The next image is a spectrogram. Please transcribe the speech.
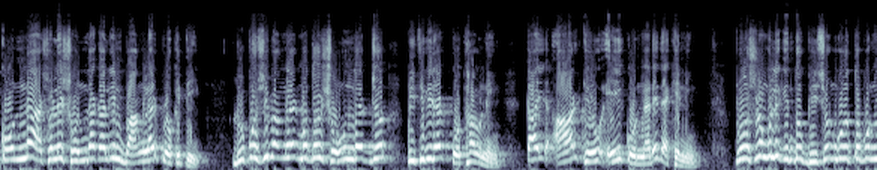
কন্যা আসলে সন্ধ্যাকালীন বাংলার প্রকৃতি। রূপসী বাংলার মতো সৌন্দর্য পৃথিবীর আর কোথাও নেই। তাই আর কেউ এই কন্যারে দেখেনি। প্রশ্নগুলি কিন্তু ভীষণ গুরুত্বপূর্ণ,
